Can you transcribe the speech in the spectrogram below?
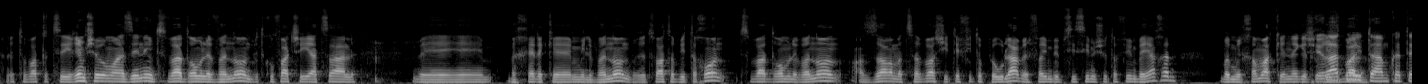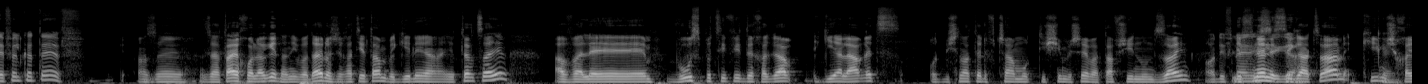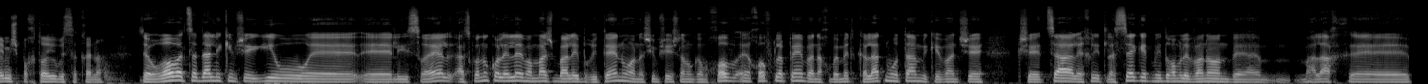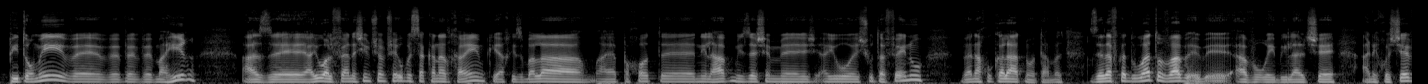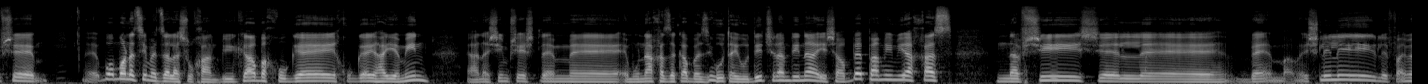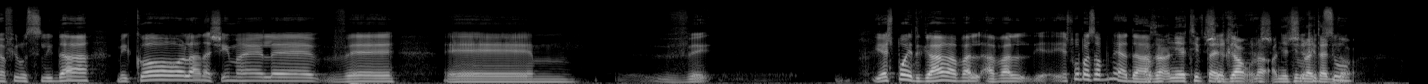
לטובת הצעירים שבמאזינים, צבא דרום לבנון, בתקופת שהיית צה"ל בחלק אה, מלבנון, ברצועת הביטחון, צבא דרום לבנון עזר לצבא, שיתף איתו פעולה, ולפעמים בבסיסים משותפים ביחד, במלחמה כנגד שירתנו חיזבאללה. איתם כתף אל כתף. אז אה, זה אתה יכול להגיד, אני ודאי לא שירתי איתם בגילי היותר צעיר, אבל, אה, והוא ספציפית, דרך אגב, הגיע לארץ עוד בשנת 1997, תשנ"ז, עוד לפני, לפני נסיגה. נסיגת צה"ל, כי כן. חיי משפחתו היו בסכנה. זהו, רוב הצד"לניקים שהגיעו אה, אה, לישראל, אז קודם כל אלה ממש בעלי בריתנו, אנשים שיש לנו גם חוב, אה, חוב כלפיהם, ואנחנו באמת קלטנו אותם, מכיוון שכשצה"ל החליט לסגת מדרום לבנון במהלך אה, פתאומי ו- ו- ו- ומהיר, אז אה, היו אלפי אנשים שם שהיו בסכנת חיים, כי החיזבאללה היה פחות אה, נלהב מזה שהם אה, היו שותפינו, ואנחנו קלטנו אותם. אז זה דווקא דוגמה טובה עבורי, בגלל שאני חושב ש... בואו בוא נשים את זה על השולחן, בעיקר בחוגי חוגי הימין, האנשים שיש להם אמונה חזקה בזהות היהודית של המדינה, יש הרבה פעמים יחס נפשי של אה, שלילי, לפעמים אפילו סלידה מכל האנשים האלה, ו... אה, ו... יש פה אתגר, אבל, אבל יש פה בסוף בני אדם. אז אני אציב את האתגר, לא, ש- אני אציב אולי את האתגר.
